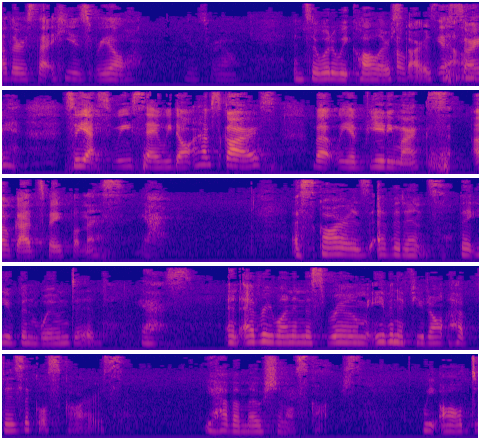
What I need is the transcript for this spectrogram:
others that he is real. He is real. And so what do we call our oh, scars oh, yes, now? sorry. So yes, we say we don't have scars, but we have beauty marks of God's faithfulness. Yeah. A scar is evidence that you've been wounded. Yes. And everyone in this room, even if you don't have physical scars, you have emotional scars. We all do.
